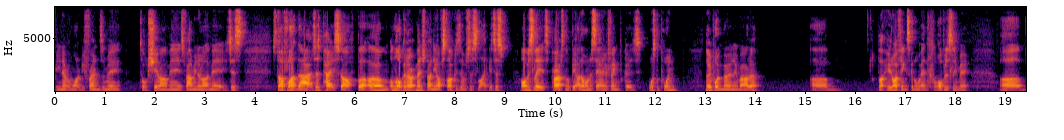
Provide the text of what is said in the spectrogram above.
he never wanted to be friends with me, talk shit about me, his family don't like me. It's just stuff like that. It's just petty stuff. But um, I'm not gonna mention any other stuff because it was just like it's just obviously it's personal. But I don't want to say anything because what's the point? No point moaning about it. Um, but who do I think is going to win? Obviously me. Um,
